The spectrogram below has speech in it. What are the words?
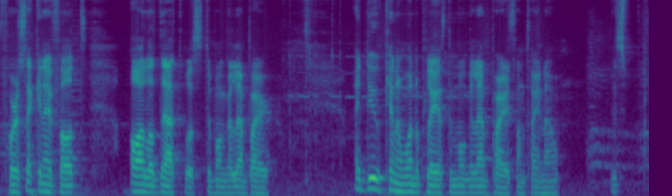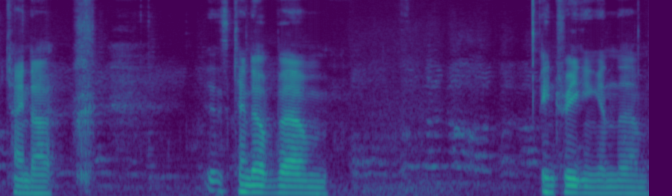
for a second I thought all of that was the Mongol Empire. I do kind of want to play as the Mongol Empire sometime now. It's kind of... it's kind of um, intriguing and... Um,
